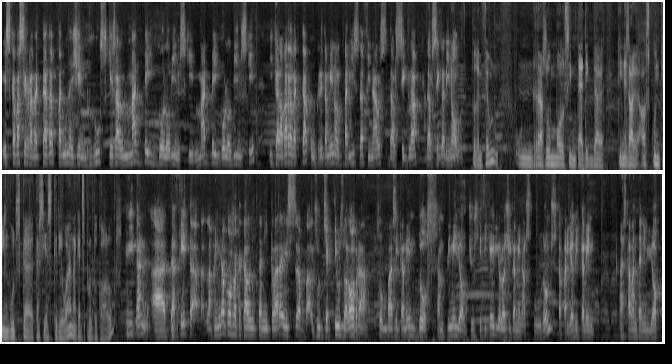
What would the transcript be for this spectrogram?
és que va ser redactada per un agent rus que és el Matvei Golovinsky. Matvei Golovinsky, i que la va redactar concretament al París de finals del segle, del segle XIX. Podem fer un, un resum molt sintètic de quins són els continguts que, que s'hi escriuen en aquests protocols? I tant. Eh, de fet, la primera cosa que cal tenir clara és eh, els objectius de l'obra. Són bàsicament dos. En primer lloc, justificar ideològicament els pogroms, que periòdicament estaven tenint lloc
